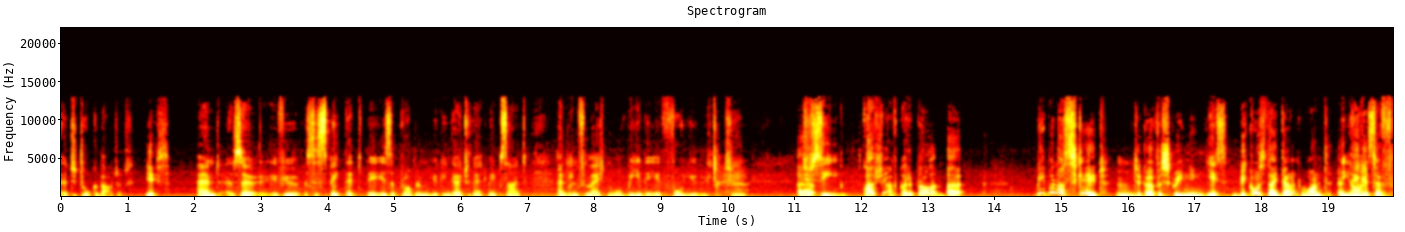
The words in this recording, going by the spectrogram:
uh, to talk about it. yes. And uh, so if you suspect that there is a problem, you can go to that website and information will be there for you to to Uh, see. I Gosh, I've got a people, problem. Uh, people are scared to go for screening Yes. because they don't want a The negative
